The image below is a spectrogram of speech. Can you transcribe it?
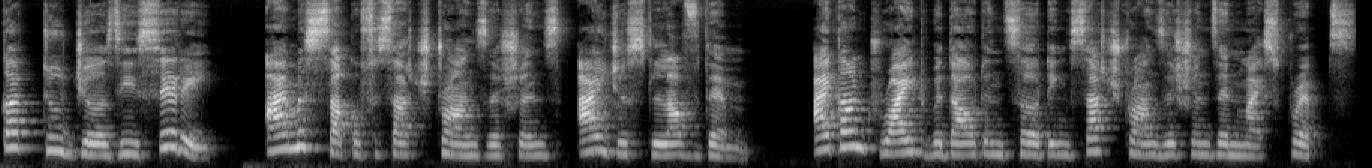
Cut to Jersey City. I'm a sucker for such transitions. I just love them. I can't write without inserting such transitions in my scripts.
